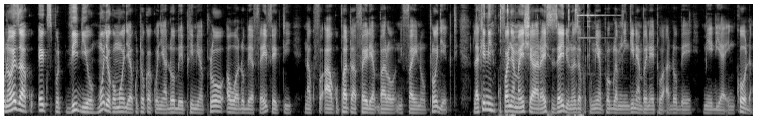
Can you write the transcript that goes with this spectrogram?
unaweza kuexport video moja kwa moja kutoka kwenye Adobe Premiere Pro au Adobe After Effects na kufa, uh, kupata faili ambalo ni final project. Lakini kufanya maisha rahisi zaidi, unaweza kutumia program nyingine ambayo inaitwa Adobe Media Encoder.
